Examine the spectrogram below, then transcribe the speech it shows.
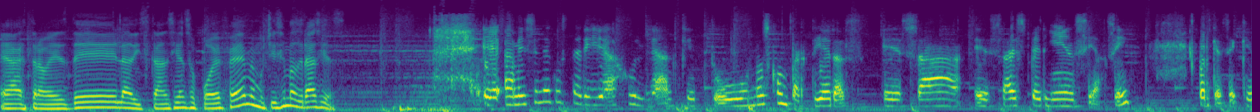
eh, a través de la distancia en Sopo FM. Muchísimas gracias. Eh, a mí sí me gustaría, Julián, que tú nos compartieras esa, esa experiencia, ¿sí? Porque sé que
